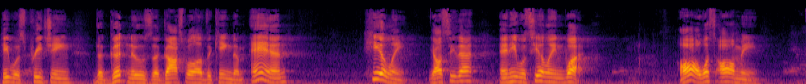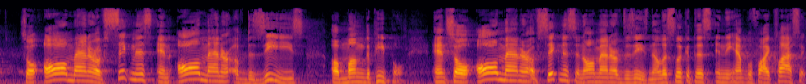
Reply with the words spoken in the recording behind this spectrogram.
He was preaching the good news, the gospel of the kingdom, and healing. Y'all see that? And he was healing what? All. What's all mean? So, all manner of sickness and all manner of disease among the people. And so, all manner of sickness and all manner of disease. Now, let's look at this in the Amplified Classic.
